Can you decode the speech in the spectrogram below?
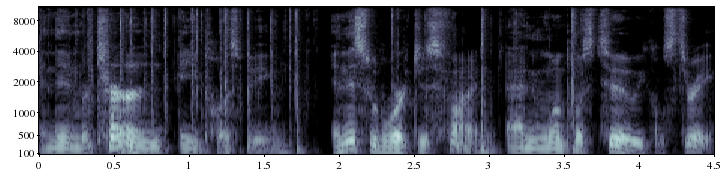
and then return a plus b, and this would work just fine. Adding 1 plus 2 equals 3.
